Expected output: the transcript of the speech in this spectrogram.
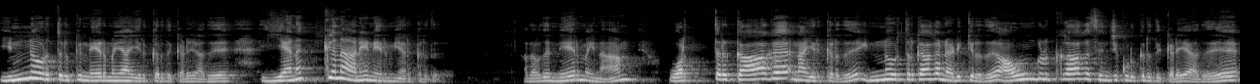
இன்னொருத்தருக்கு நேர்மையாக இருக்கிறது கிடையாது. எனக்கு நானே நேர்மையாக இருக்கிறது. அதாவது நேர்மைனா ஒருத்தருக்காக நான் இருக்கிறது இன்னொருத்தருக்காக நடிக்கிறது அவங்களுக்காக செஞ்சு கொடுக்கறது கிடையாது.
